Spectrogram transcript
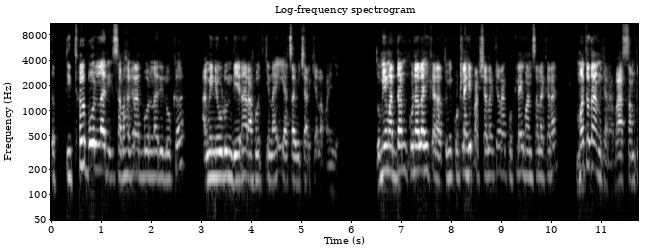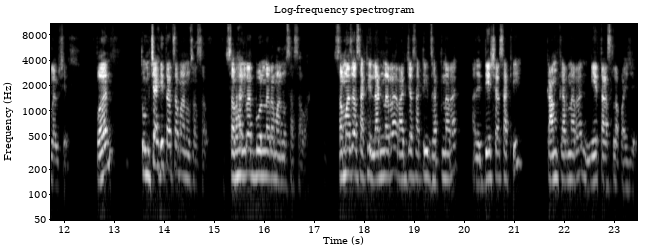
तर तिथं बोलणारी सभागृहात बोलणारी लोक आम्ही निवडून देणार आहोत की नाही याचा विचार केला पाहिजे. तुम्ही मतदान कुणालाही करा तुम्ही कुठल्याही पक्षाला करा कुठल्याही माणसाला करा मतदान करा बास संपला विषय. पण तुमच्या हिताचा माणूस असावा सभागृहात बोलणारा माणूस असावा. समाजासाठी लढणारा राज्यासाठी झटणारा आणि देशासाठी काम करणारा नेता असला पाहिजे.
